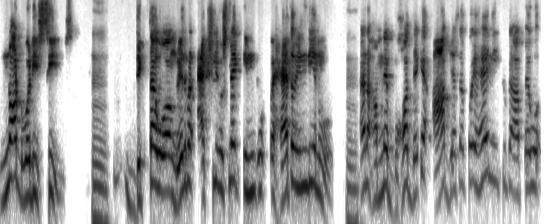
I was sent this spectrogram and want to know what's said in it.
not what he seems. Hmm. दिखता वो अंग्रेज़ पर एक्चुअली उसमें है तो इंडियन वो। Hmm. है ना? हमने बहुत देखे। आप जैसा कोई है नहीं क्योंकि आप पे वो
